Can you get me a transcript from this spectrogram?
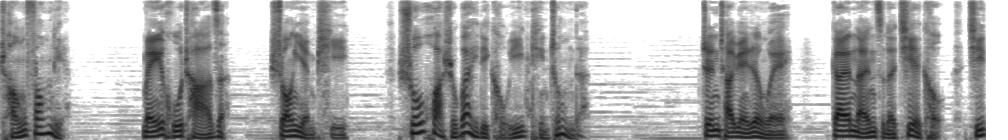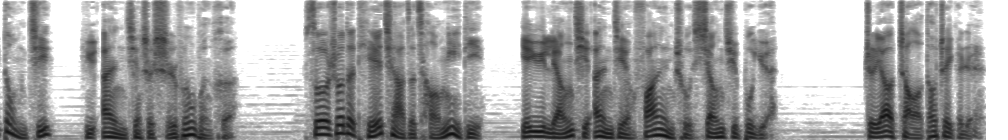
长方脸，没胡茬子，双眼皮，说话是外地口音挺重的。侦查员认为。该男子的借口及动机与案件是十分吻合，所说的铁卡子藏匿地也与两起案件发案处相距不远。只要找到这个人，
